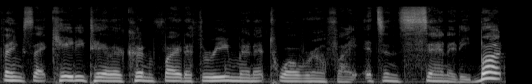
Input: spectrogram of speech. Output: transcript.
thinks that Katie Taylor couldn't fight a three minute, 12 round fight? It's insanity. But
